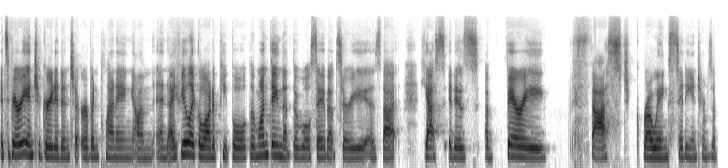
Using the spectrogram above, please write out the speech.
It's very integrated into urban planning. Um, and I feel like a lot of people, the one thing that they will say about Surrey is that, yes, it is a very fast growing city in terms of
